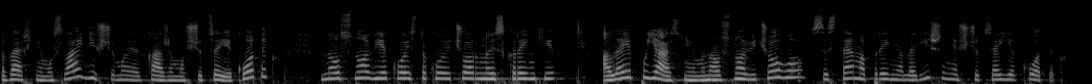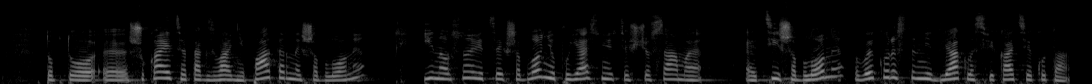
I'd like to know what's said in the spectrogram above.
верхньому слайді, що ми кажемо, що це є котик на основі якоїсь такої чорної скриньки, але і пояснюємо, на основі чого система прийняла рішення, що це є котик. Тобто е, шукаються так звані паттерни, шаблони, і на основі цих шаблонів пояснюється, що саме е, ці шаблони використані для класифікації кота.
